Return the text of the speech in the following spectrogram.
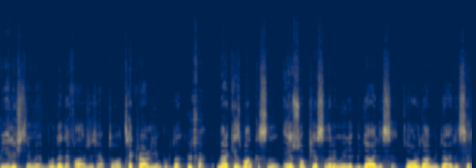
bir eleştirimi burada defalarca yaptım ama tekrarlayayım burada. Lütfen. Merkez Bankası'nın en son piyasalara müdahalesi, doğrudan müdahalesi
